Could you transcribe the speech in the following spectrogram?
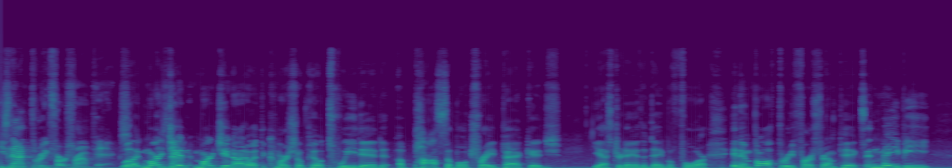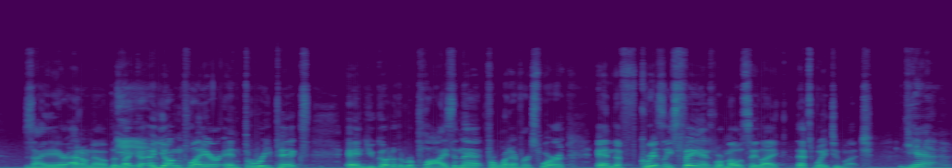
He's not three first round picks. Well, like Mark, He's. Gian, Mark Giannotto at the Commercial Appeal tweeted a possible trade package yesterday or the day before. It involved three first round picks and maybe Ziaire, I don't know, but Yeah, like yeah. a, a young player and three picks. And you go to the replies in that for whatever it's worth. And the Grizzlies fans were mostly like, that's way too much. Yeah.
